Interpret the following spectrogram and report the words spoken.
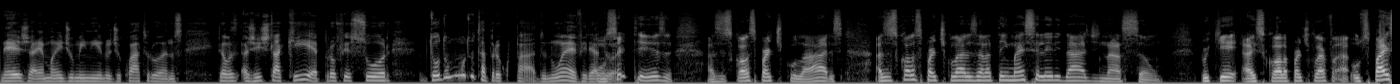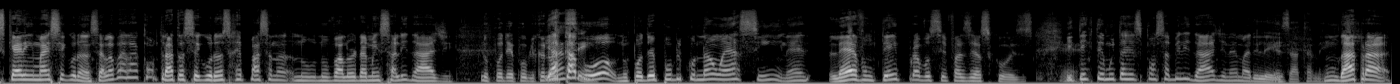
né? Já é mãe de um menino de quatro anos. Então a gente está aqui, é professor, todo mundo está preocupado, não é, vereador? Com certeza. As escolas particulares, as escolas particulares ela tem mais celeridade na ação, porque a escola particular, os pais querem mais segurança, ela vai lá contrata a segurança, repassa na, no, no, valor da mensalidade. No poder público não e é acabou. Assim. No poder público não é assim, né? Leva um tempo para você fazer as coisas é. e tem que ter muita responsabilidade, né, Marilei? Exatamente. Não dá para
